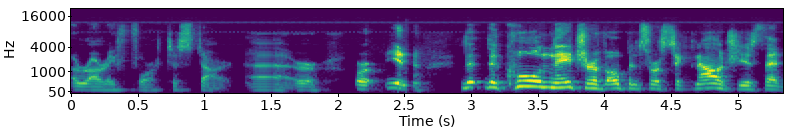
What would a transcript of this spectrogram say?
a Rari fork to start, uh, or or you know the, the cool nature of open source technology is that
